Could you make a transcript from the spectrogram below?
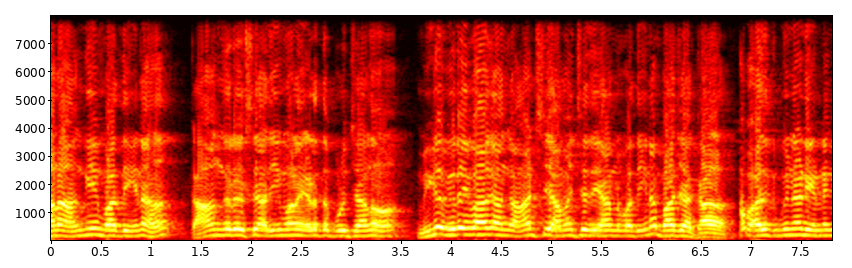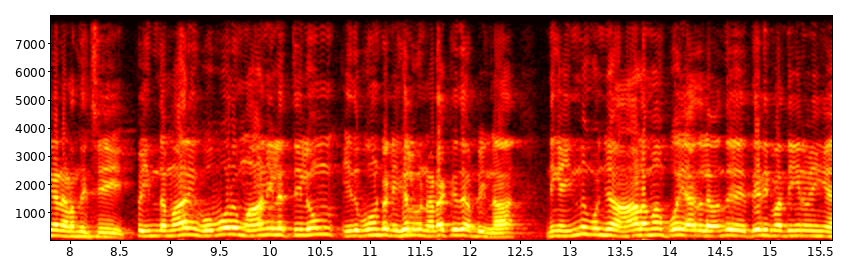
ஆனா அங்கேயும் பாத்தீங்கன்னா காங்கிரஸ் அதிகமான இடத்தை பிடிச்சாலும் மிக விரைவாக அங்க ஆட்சி அமைச்சது யாருன்னு பாத்தீங்கன்னா பாஜக. அப்ப அதுக்கு பின்னாடி என்னங்க நடந்துச்சு? இப்ப இந்த மாதிரி ஒவ்வொரு மாநிலத்திலும் இது போன்ற நிகழ்வு நடக்குது அப்படின்னா நீங்கள் இன்னும் கொஞ்சம் ஆழமாக போய் அதில் வந்து தேடி பார்த்தீங்கன்னு வைங்க.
